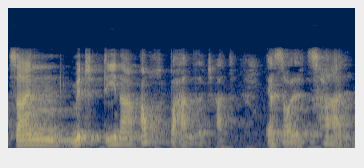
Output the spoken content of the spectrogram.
seinen Mitdiener auch behandelt hat. Er soll zahlen.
